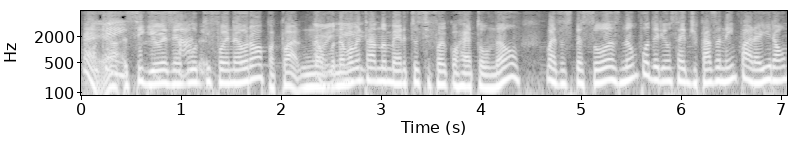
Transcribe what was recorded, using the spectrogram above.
É, ok. ela seguiu o exemplo Sabe? que foi na Europa, claro. Não, Não, não, e- vamos entrar no mérito se foi correto ou não, mas as pessoas não poderiam sair de casa nem para ir ao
